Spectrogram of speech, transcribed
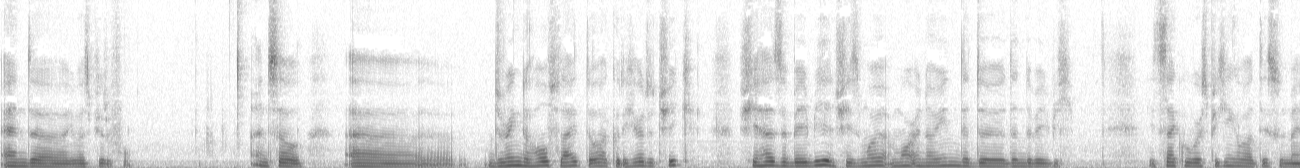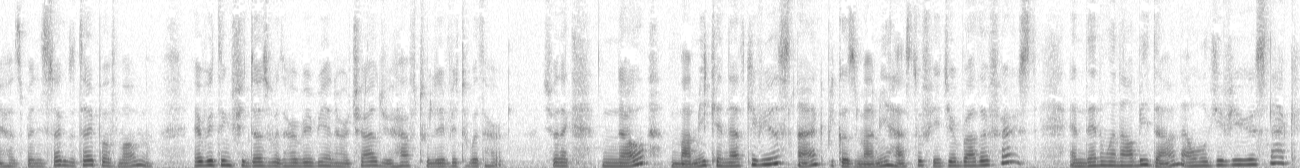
And uh, it was beautiful. And so uh, during the whole flight, though, I could hear the chick. She has a baby and she's more more annoying than the than the baby. It's like we were speaking about this with my husband. It's like the type of mom, everything she does with her baby and her child, you have to leave it with her. She was like, No, mommy cannot give you a snack because mommy has to feed your brother first. And then when I'll be done, I will give you your snack.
